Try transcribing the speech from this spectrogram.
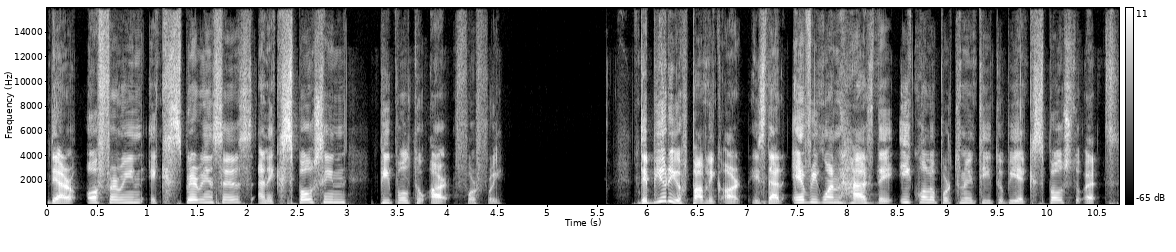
they are offering experiences and exposing people to art for free. The beauty of public art is that everyone has the equal opportunity to be exposed to it,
